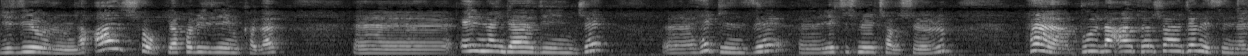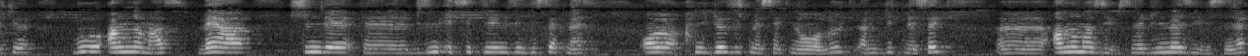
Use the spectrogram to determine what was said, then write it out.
Gidiyorum da az çok yapabildiğim kadar e, elimden geldiğince e, hepinize e, yetişmeye çalışıyorum. Ha, burada arkadaşlar demesinler ki bu anlamaz veya Şimdi e, bizim eksikliğimizi hissetmez. O hani gözükmesek ne olur? Hani gitmesek e, anlamaz gibisine, bilmez gibisine.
